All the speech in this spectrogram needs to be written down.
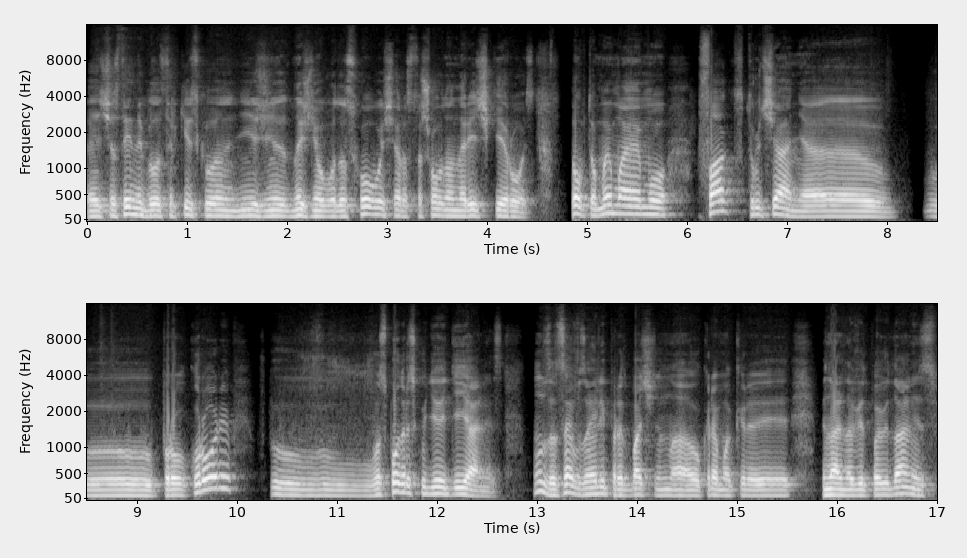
частини Білоцерківського нижнього водосховища, розташованого на річці Рось. Тобто ми маємо факт втручання е, прокурорів в господарську діяльність. Ну, за це взагалі передбачена окрема кримінальна відповідальність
